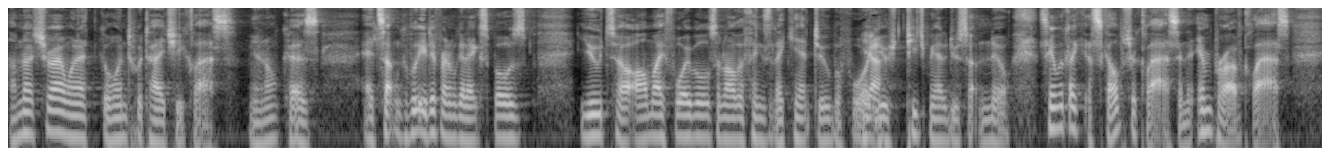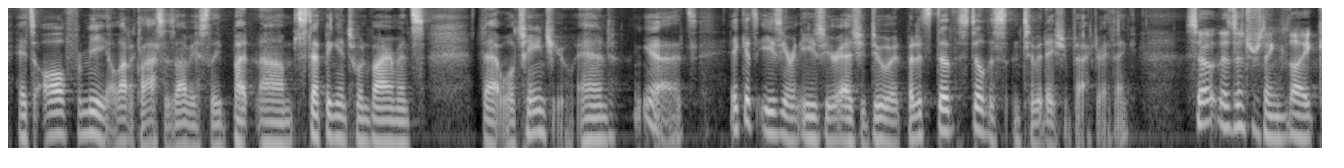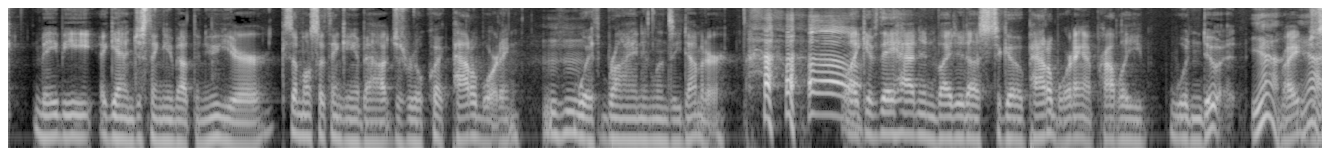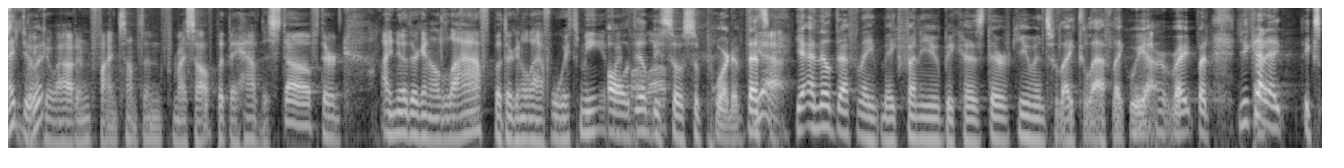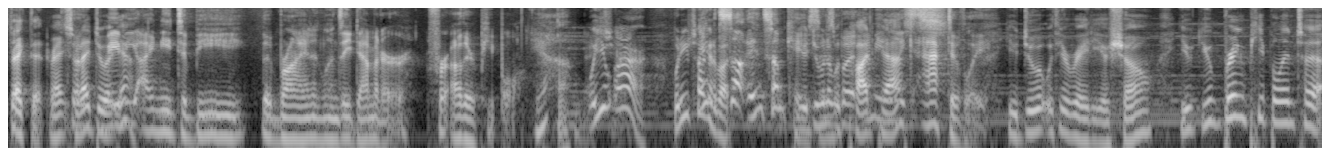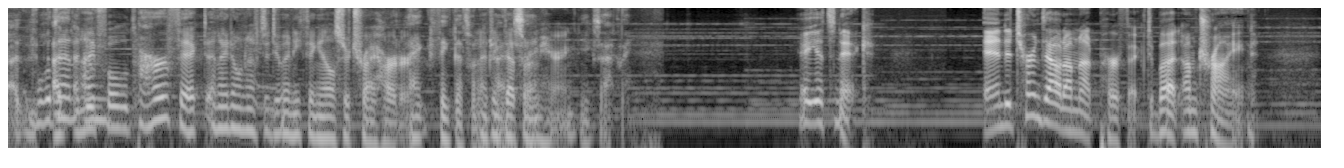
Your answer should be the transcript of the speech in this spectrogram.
I'm not sure I want to go into a Tai Chi class. You know, because it's something completely different. I'm going to expose you to all my foibles and all the things that I can't do before Yeah. you teach me how to do something new. Same with like a sculpture class and an improv class. It's all for me, a lot of classes, obviously, but um, stepping into environments that will change you. And yeah, it's it gets easier and easier as you do it, but it's still still this intimidation factor, I think. So that's interesting. Like maybe again, just thinking about the new year, because I'm also thinking about just real quick paddleboarding Mm-hmm. with Brian and Lindsay Demeter. like if they hadn't invited us to go paddleboarding, I probably wouldn't do it. Yeah, Right? Yeah, just I'd do like, it. Go out and find something for myself. But they have the stuff. They're I know they're gonna laugh, but they're gonna laugh with me. If I Oh, they'll be so supportive. That's Yeah. yeah. and they'll definitely make fun of you because they're humans who like to laugh like we Yeah. are, right? But you kind of expect it, right? So but I do it. maybe Yeah. I need to be the Brian and Lindsay Demeter for other people. yeah. Well, you are. What are you talking in about? Some, in some cases, you're doing it with but I mean, like podcasts? actively. You do it with your radio show. You you bring people into a, Well, a, then a new I'm fold. perfect, and I don't have to do anything else or try harder. I think that's what I'm I think that's what say. I'm hearing. Exactly. Hey, it's Nick. And it turns out I'm not perfect, but I'm trying.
